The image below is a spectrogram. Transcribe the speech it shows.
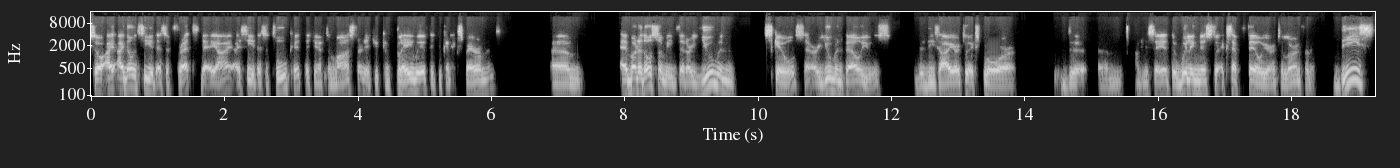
So I, I, don't see it as a threat, the AI. I see it as a toolkit that you have to master, that you can play with, that you can experiment. Um, and but it also means that our human skills, our human values, the desire to explore, the um, how do you say it, the willingness to accept failure and to learn from it. These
